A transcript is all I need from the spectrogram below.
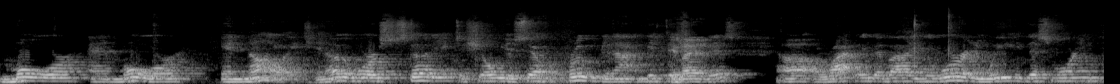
more and more in knowledge. In other words, study to show yourself approved, and I can get this Amen. this uh, rightly dividing the word. And we this morning,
